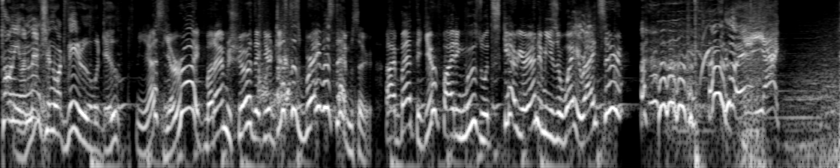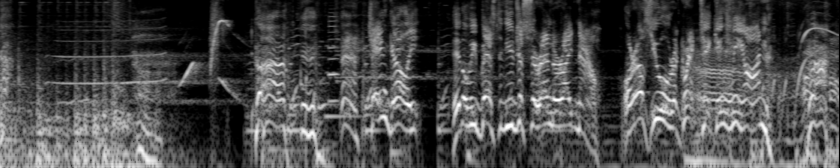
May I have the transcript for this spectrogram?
Don't even mention what Viru would do. Yes, you're right, but I'm sure that you're just as brave as them, sir. I bet that your fighting moves would scare your enemies away, right, sir? Jane Gully, it'll be best if you just surrender right now, or else you will regret taking me on.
